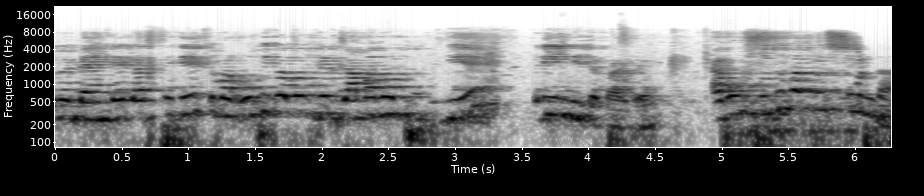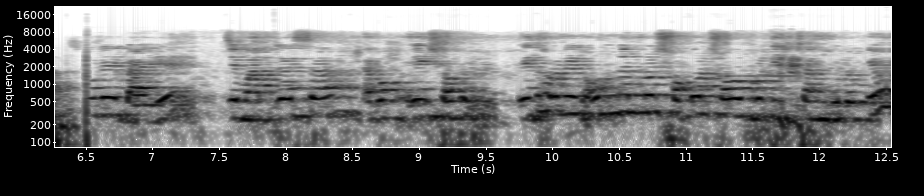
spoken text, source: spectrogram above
তুমি ব্যাংকের কাছ থেকে তোমার অভিভাবকদের জামানত দিয়ে ঋণ নিতে পারবে। এবং শুধুমাত্র স্কুল না, স্কুলের বাইরে যে মাদ্রাসা এবং এই সহ এই ধরনের অন্যান্য সকল সহ প্রতিষ্ঠানগুলোকেও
